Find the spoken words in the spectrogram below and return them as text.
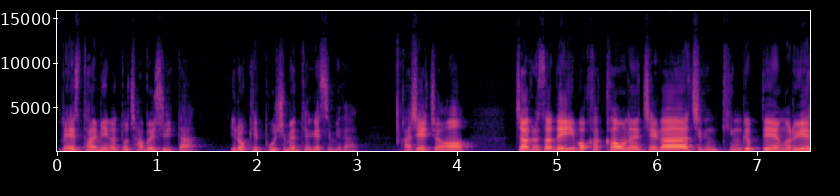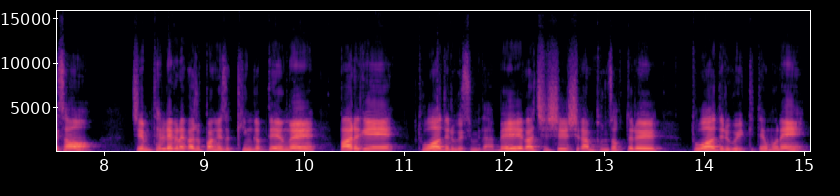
매수 타이밍을 또 잡을 수 있다. 이렇게 보시면 되겠습니다. 아시겠죠? 자, 그래서 네이버 카카오는 제가 지금 긴급 대응을 위해서 지금 텔레그램 가족방에서 긴급 대응을 빠르게 도와드리고 있습니다. 매일같이 실시간 분석들을 도와드리고 있기 때문에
